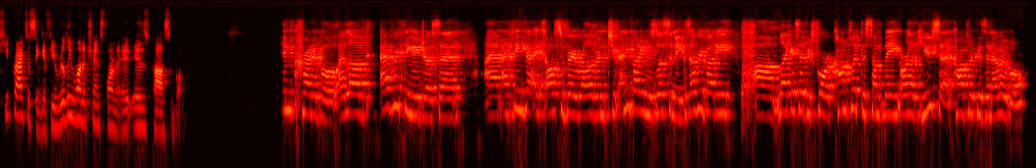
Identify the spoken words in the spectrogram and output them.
keep practicing. If you really want to transform it, it is possible. Incredible. I loved everything you just said. And I think that it's also very relevant to anybody who's listening because everybody, um, like I said before, conflict is something, or like you said, conflict is inevitable.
